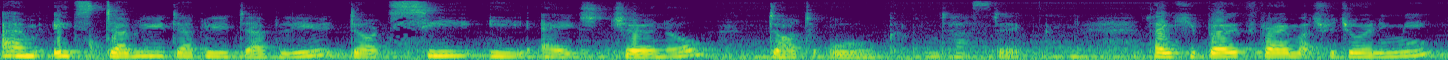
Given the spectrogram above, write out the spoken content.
um, it's www.cehjournal.org fantastic Thank you both very much for joining me,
